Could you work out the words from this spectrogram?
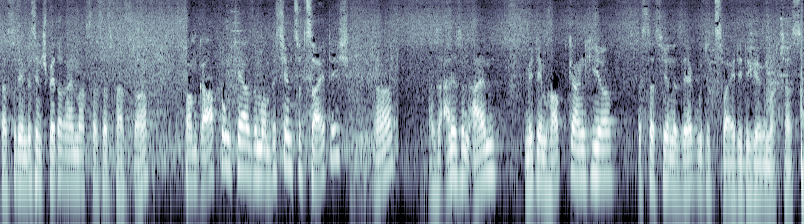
dass du den ein bisschen später reinmachst, dass das passt. Ja? Vom Garpunkt her sind wir ein bisschen zu zeitig. Ja? Also alles in allem mit dem Hauptgang hier ist das hier eine sehr gute 2, die du hier gemacht hast.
